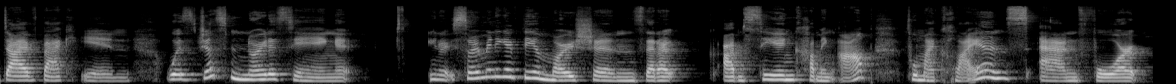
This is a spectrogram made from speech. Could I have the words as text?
dive back in was just noticing, you know, so many of the emotions that I, I'm seeing coming up for my clients and for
